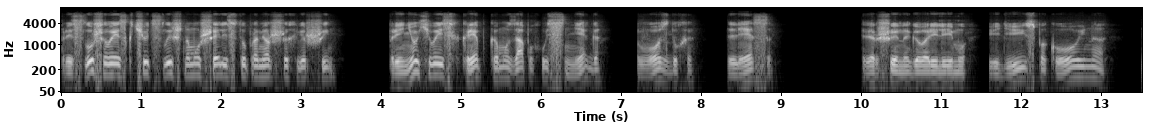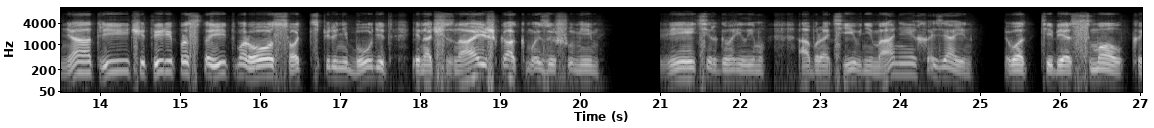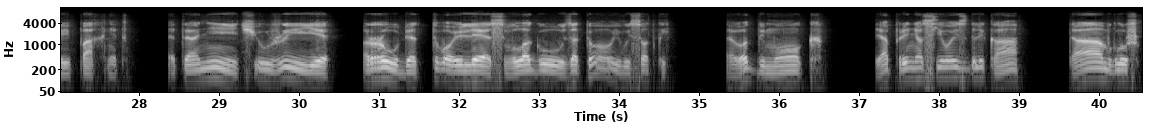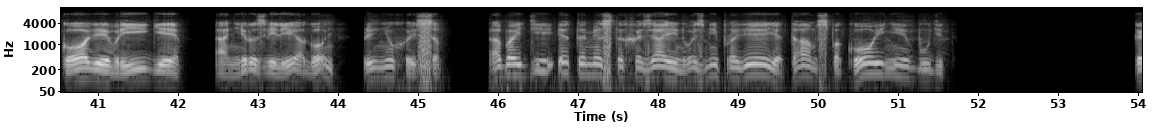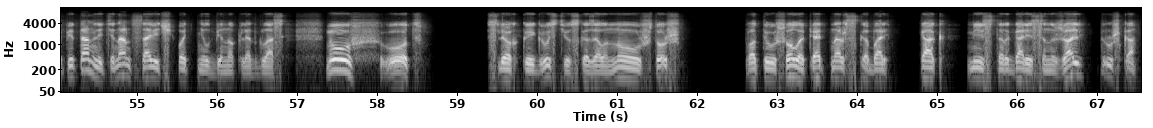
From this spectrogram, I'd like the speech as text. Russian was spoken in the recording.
прислушиваясь к чуть слышному шелесту промерзших вершин, принюхиваясь к крепкому запаху снега, воздуха, леса. Вершины говорили ему «Иди спокойно, дня три-четыре простоит мороз, оттепели не будет, иначе знаешь, как мы зашумим». Ветер говорил ему «Обрати внимание, хозяин, вот тебе смолкой пахнет». Это они, чужие, рубят твой лес в лагу за той высоткой. А вот дымок. Я принес его издалека. Там, в Глушкове, в Риге, они развели огонь. Принюхайся. Обойди это место, хозяин, возьми правее, там спокойнее будет. Капитан-лейтенант Савич отнял бинокль от глаз. «Ну, вот», — с легкой грустью сказал он, — «ну что ж, вот и ушел опять наш скобарь. Как, мистер Гаррисон, жаль, дружка?»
